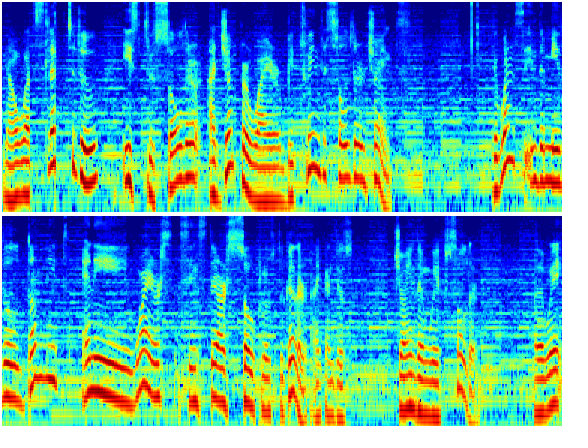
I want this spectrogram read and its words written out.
Now what's left to do is to solder a jumper wire between the solder joints. The ones in the middle don't need any wires since they are so close together. I can just join them with solder. By the way,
